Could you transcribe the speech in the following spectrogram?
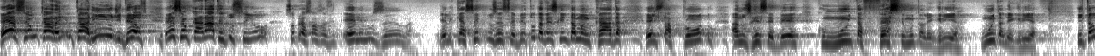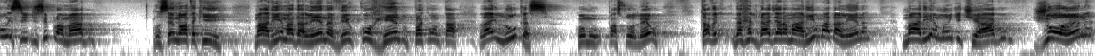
Esse é o carinho, o carinho de Deus, esse é o caráter do Senhor sobre as nossas vidas. Ele nos ama. Ele quer sempre nos receber. Toda vez que a gente está mancada, Ele está pronto a nos receber com muita festa e muita alegria muita alegria. Então, esse discípulo amado, você nota que Maria Madalena veio correndo para contar. Lá em Lucas, como o pastor leu, tava, na realidade era Maria Madalena, Maria mãe de Tiago, Joana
